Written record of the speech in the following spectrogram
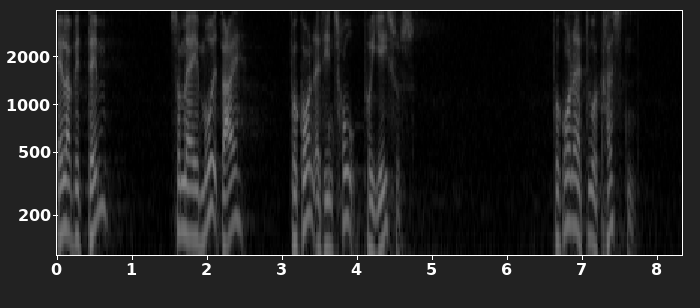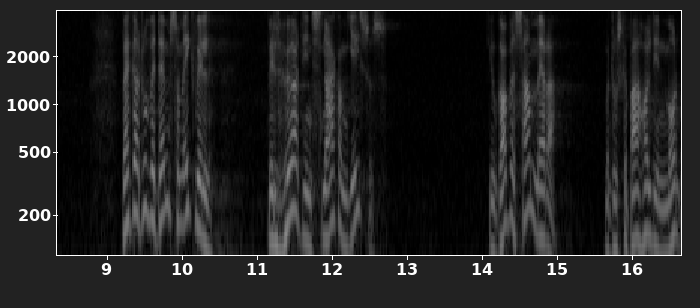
eller ved dem, som er imod dig på grund af din tro på Jesus? På grund af, at du er kristen? Hvad gør du ved dem, som ikke vil vil høre din snak om Jesus. De vil godt være sammen med dig, men du skal bare holde din mund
